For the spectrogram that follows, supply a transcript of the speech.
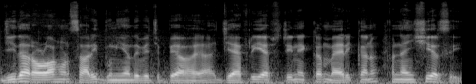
ਜਿਹਦਾ ਰੌਲਾ ਹੁਣ ਸਾਰੀ ਦੁਨੀਆ ਦੇ ਵਿੱਚ ਪਿਆ ਹੋਇਆ। ਜੈਫਰੀ ਐਪਸਟੀਨ ਇੱਕ ਅਮਰੀਕਨ ਫਾਈਨੈਂਸ਼ੀਅਰ ਸੀ,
